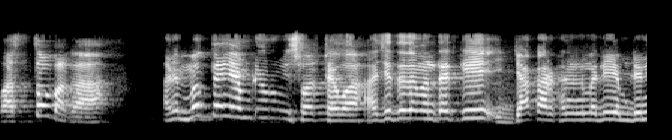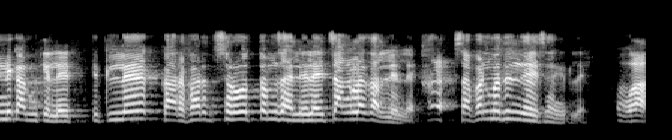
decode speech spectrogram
वास्तव बघा. आणि मग त्या एमडीवर विश्वास ठेवा. अजित दादा म्हणतात की ज्या कारखान्यांमध्ये एमडीने काम केलंय तिथले कारभार सर्वोत्तम झालेला आहे चांगला चाललेला आहे. सभांमधून नाही सांगितलंय. वा.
